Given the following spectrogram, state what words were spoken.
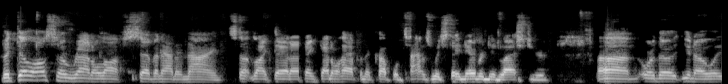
but they'll also rattle off seven out of nine, something like that. I think that'll happen a couple of times, which they never did last year. Um, or the you know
